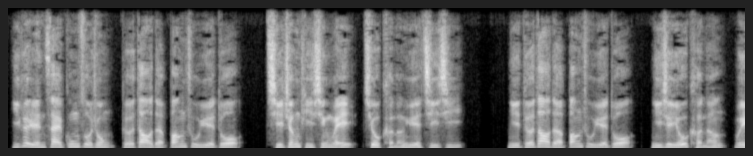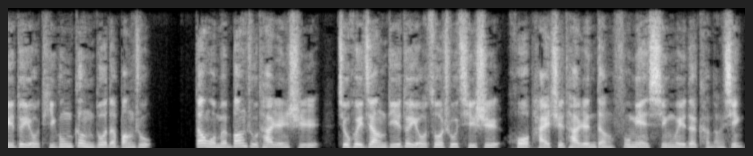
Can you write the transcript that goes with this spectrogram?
一个人在工作中得到的帮助越多，其整体行为就可能越积极。你得到的帮助越多，你就有可能为队友提供更多的帮助。当我们帮助他人时，就会降低队友做出歧视或排斥他人等负面行为的可能性。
